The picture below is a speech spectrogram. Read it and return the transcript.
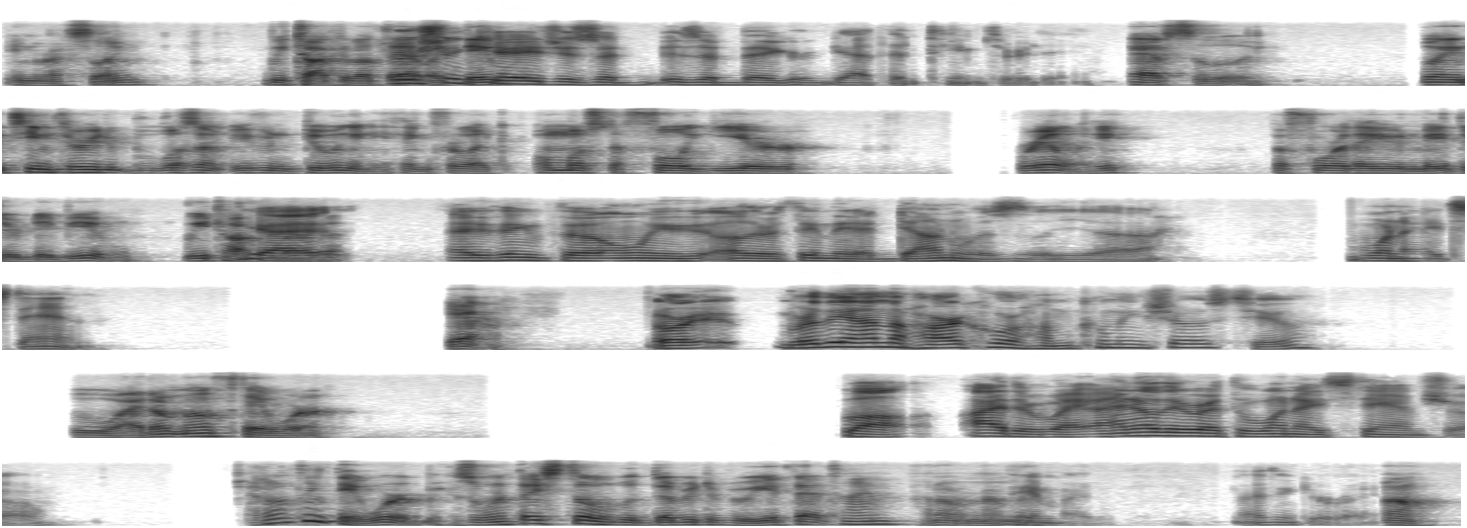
in wrestling. We talked about that. like, Christian they- Cage is a is a bigger get than Team 3D. Absolutely. Well, and Team 3D wasn't even doing anything for like almost a full year, really, before they even made their debut. We talked Yeah, about it. I think the only other thing they had done was the uh, one night stand. Yeah. Or were they on the hardcore homecoming shows too? Ooh, I don't know if they were. Well, either way, I know they were at the one night stand show. I don't think they were because weren't they still with WWE at that time? I don't remember. They might. I think you're right. Oh.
